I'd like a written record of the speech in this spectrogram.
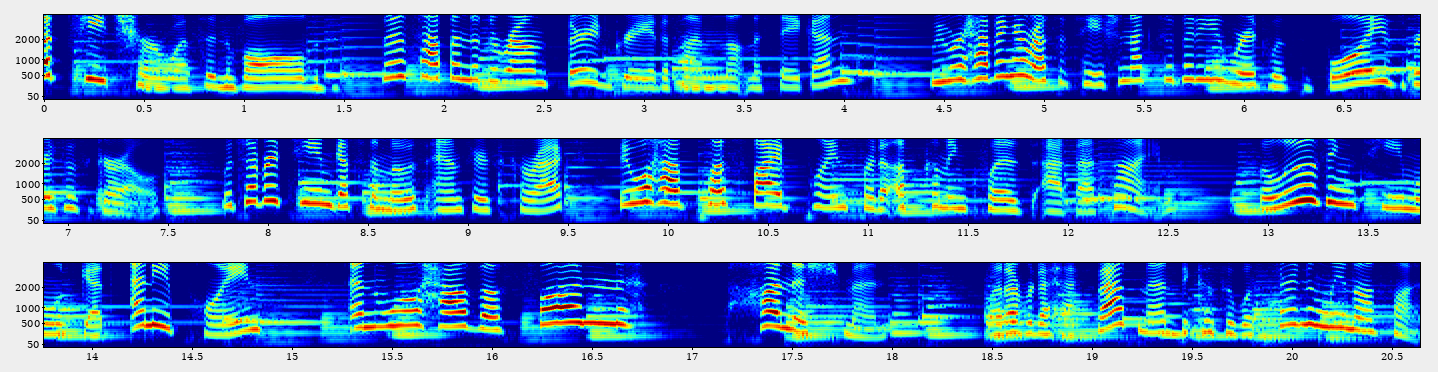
a teacher was involved. This happened at around third grade, if I'm not mistaken. We were having a recitation activity where it was boys versus girls. Whichever team gets the most answers correct, they will have plus 5 points for the upcoming quiz at that time. The losing team won't get any points and will have a fun punishment. Whatever the heck that meant because it was certainly not fun.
